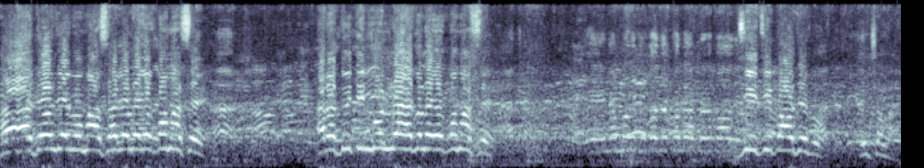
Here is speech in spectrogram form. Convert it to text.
হ্যাঁ দেওয়া যাইব মাছ লেগে কম আছে। আর দুই তিন মূল্য এগুলো লেগে কম আছে। জি জি পাওয়া যাব ইনশাল্লাহ।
